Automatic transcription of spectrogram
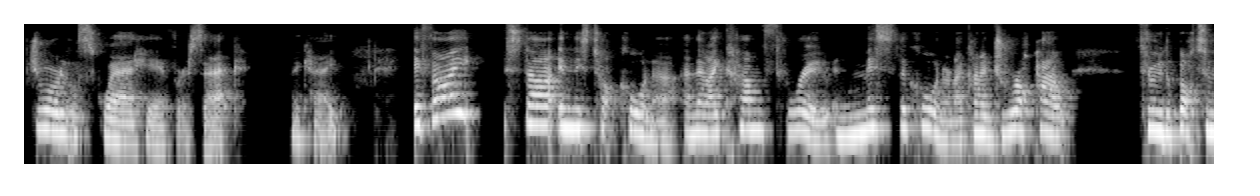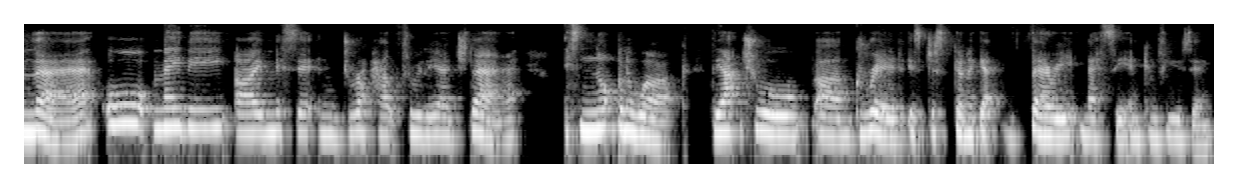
draw a little square here for a sec, okay? If I start in this top corner and then I come through and miss the corner and I kind of drop out through the bottom there, or maybe I miss it and drop out through the edge there, it's not going to work. The actual um, grid is just going to get very messy and confusing.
